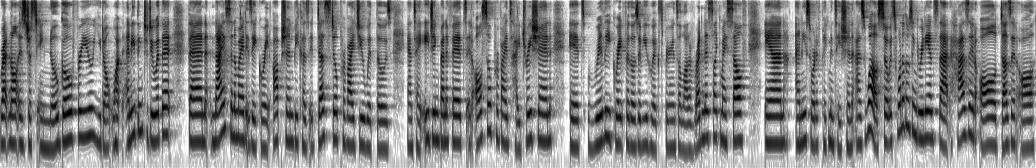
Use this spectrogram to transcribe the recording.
retinol is just a no go for you. You don't want anything to do with it. Then niacinamide is a great option because it does still provide you with those anti aging benefits. It also provides hydration. It's really great for those of you who experience a lot of redness, like myself, and any sort of pigmentation as well. So it's one of those ingredients that has it all, does it all,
